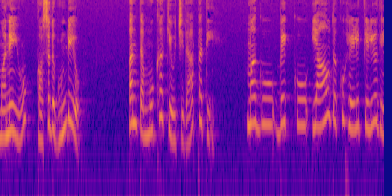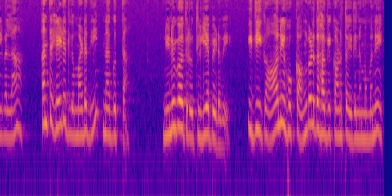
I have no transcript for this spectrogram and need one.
ಮನೆಯೋ, ಕಸದ ಗುಂಡಿಯೋ? ಅಂತ ಮುಖ ಕಿವುಚಿದ ಪತಿ. ಮಗು, ಬೆಕ್ಕು ಯಾವುದಕ್ಕೂ ಹೇಳಿ ತಿಳಿಯೋದಿಲ್ವಲ್ಲ? ಅಂತ ಹೇಳಿದ್ಲು ಮಡದಿ ನಗುತ್ತಾ. ನಿನಗಾದರೂ ತಿಳಿಯಬೇಡವೇ? ಇದೀಗ ಆನೆ ಹೊಕ್ಕ ಅಂಗಳದ ಹಾಗೆ ಕಾಣ್ತಾ ಇದೆ ನಮ್ಮ ಮನೆ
